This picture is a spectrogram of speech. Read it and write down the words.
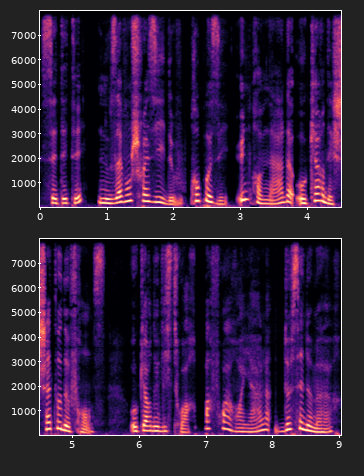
Cet été, nous avons choisi de vous proposer une promenade au cœur des châteaux de France, au cœur de l'histoire parfois royale de ces demeures,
